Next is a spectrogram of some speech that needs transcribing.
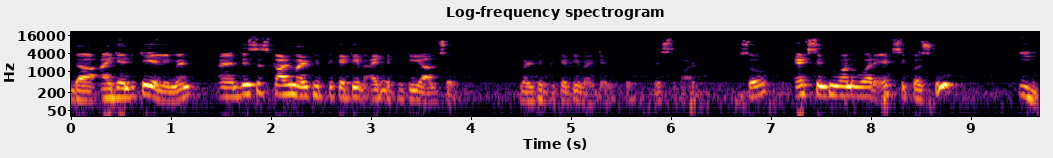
the identity element and this is called multiplicative identity also. Multiplicative identity this is called. So x into 1 over x equals to e.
